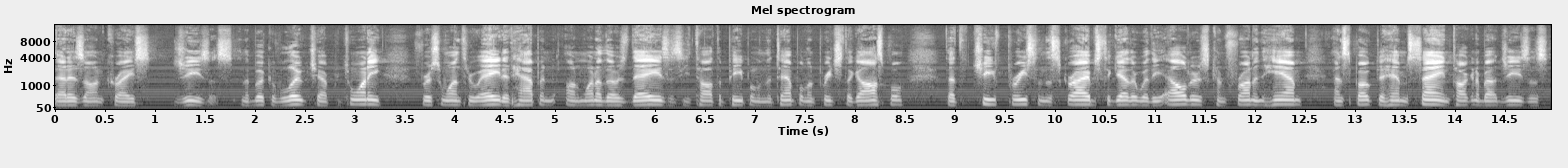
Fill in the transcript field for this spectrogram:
that is, on Christ Jesus. In the book of Luke, chapter 20, verse 1 through 8, it happened on one of those days as he taught the people in the temple and preached the gospel that the chief priests and the scribes, together with the elders, confronted him and spoke to him, saying, talking about Jesus,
